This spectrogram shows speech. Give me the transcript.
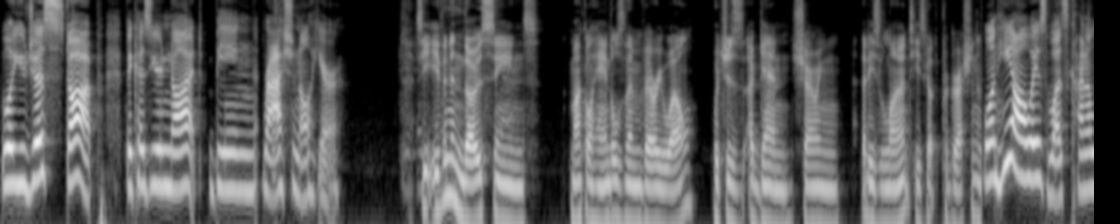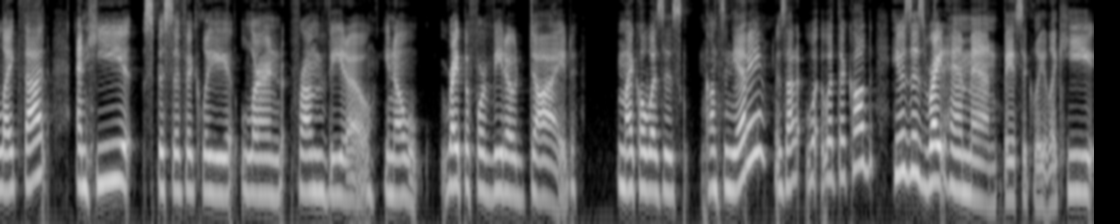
will you just stop? Because you're not being rational here. See, even in those scenes, Michael handles them very well, which is again showing that he's learnt, he's got progression. Well, and he always was kind of like that. And he specifically learned from Vito, you know, right before Vito died. Michael was his consigliere. Is that what, what they're called? He was his right hand man, basically. Like he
